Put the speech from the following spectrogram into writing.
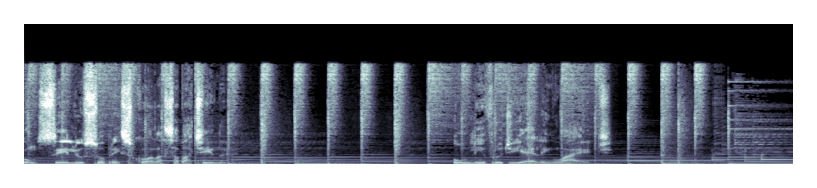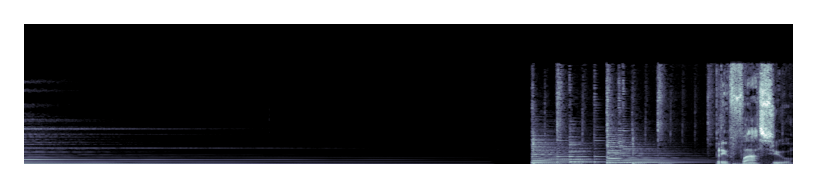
Conselho sobre a Escola Sabatina. Um livro de Ellen White. Prefácio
